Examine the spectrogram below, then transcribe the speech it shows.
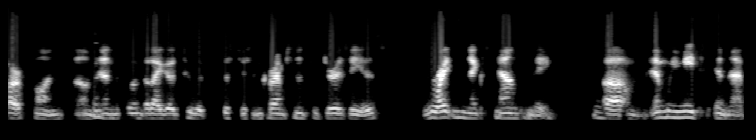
are fun. Um, mm-hmm. And the one that I go to with Sisters in Crime Central Jersey is right in the next town to me. Mm-hmm. Um, and we meet in that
